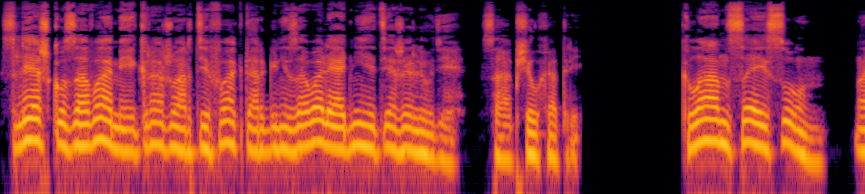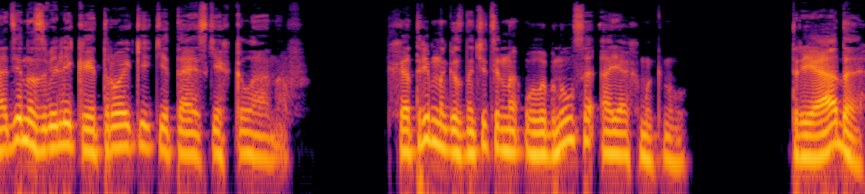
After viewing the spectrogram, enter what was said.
Слежку за вами и кражу артефакта организовали одни и те же люди, сообщил Хатри. Клан Сейсун, один из великой тройки китайских кланов. Хатри многозначительно улыбнулся, а я хмыкнул. «Триада?»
